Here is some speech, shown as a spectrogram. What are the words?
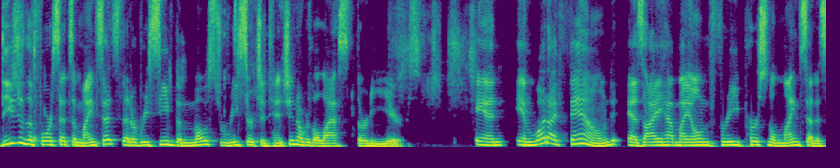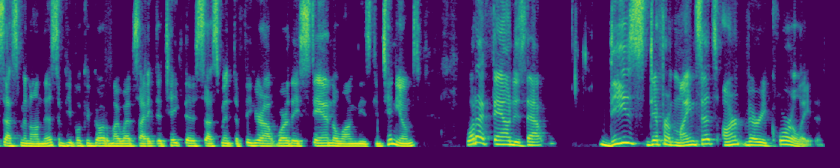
these are the four sets of mindsets that have received the most research attention over the last 30 years. And, and what I found as I have my own free personal mindset assessment on this, and people could go to my website to take the assessment to figure out where they stand along these continuums. What I found is that these different mindsets aren't very correlated,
